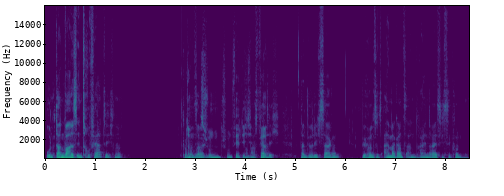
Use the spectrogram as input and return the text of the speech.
Und dann war das Intro fertig, ne? Kann man Dann war's sagen. schon, schon fertig. Dann war es fertig. Dann würde ich sagen, wir hören es uns einmal ganz an. 33 Sekunden.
